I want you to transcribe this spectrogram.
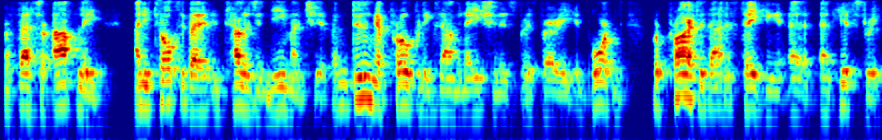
Professor Apley, and he talks about intelligent kneemanship and doing appropriate examination is, is very important. But prior to that is taking a, a, history.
